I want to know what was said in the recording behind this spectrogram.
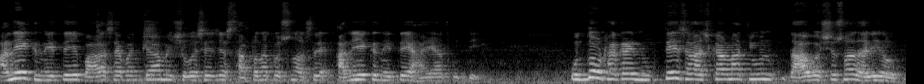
अनेक नेते बाळासाहेबांच्या म्हणजे शिवसेनेच्या स्थापनापासून असले अनेक नेते हयात होते. उद्धव ठाकरे नुकतेच राजकारणात येऊन दहा वर्षसुद्धा झाली नव्हती.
